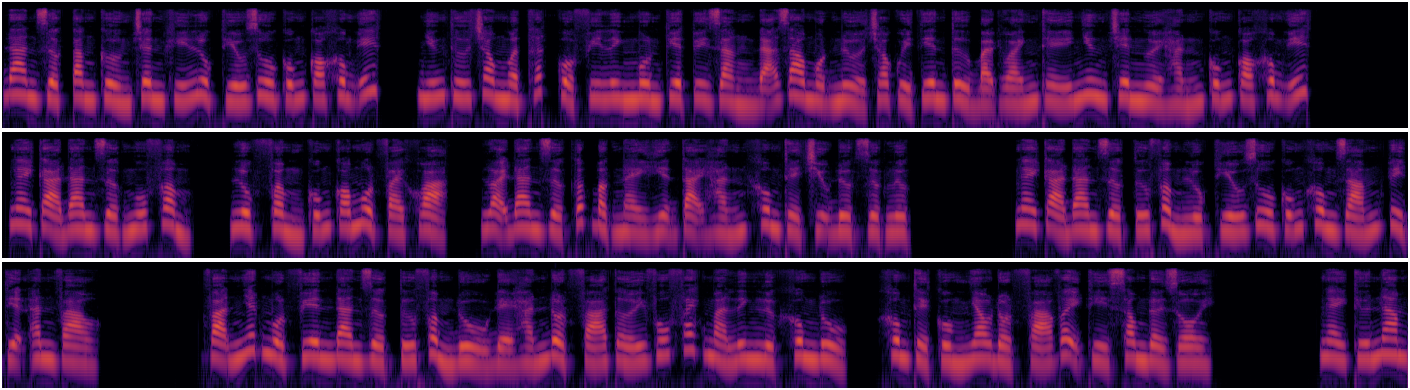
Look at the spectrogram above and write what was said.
Đan dược tăng cường chân khí lục thiếu du cũng có không ít, những thứ trong mật thất của phi linh môn kia tuy rằng đã giao một nửa cho quỷ tiên tử bạch oánh thế nhưng trên người hắn cũng có không ít. Ngay cả đan dược ngũ phẩm, lục phẩm cũng có một vài khỏa, loại đan dược cấp bậc này hiện tại hắn không thể chịu được dược lực. Ngay cả đan dược tứ phẩm lục thiếu du cũng không dám tùy tiện ăn vào. Vạn nhất một viên đan dược tứ phẩm đủ để hắn đột phá tới vũ phách mà linh lực không đủ, không thể cùng nhau đột phá vậy thì xong đời rồi. Ngày thứ năm,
